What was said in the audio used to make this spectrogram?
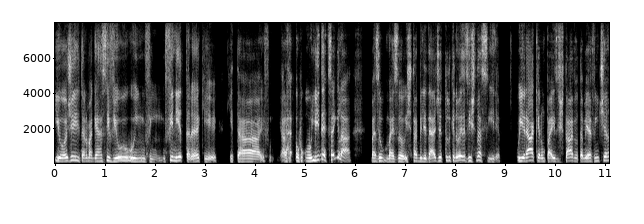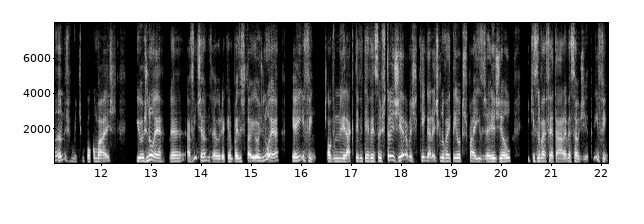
e hoje está numa guerra civil, enfim, infinita, né? Que que está, o, líder segue lá, mas, o, mas a estabilidade é tudo que não existe na Síria. O Iraque era um país estável também há 20 anos, um pouco mais, e hoje não é, né? Há 20 anos, né? o Iraque era um país estável e hoje não é. E, enfim, óbvio, no Iraque teve intervenção estrangeira, mas quem garante que não vai ter em outros países da região e que isso não vai afetar a Arábia Saudita? Enfim,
